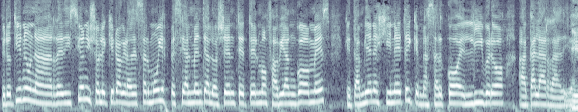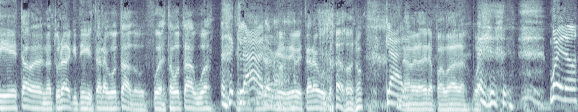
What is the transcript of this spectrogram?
pero tiene una reedición y yo le quiero agradecer muy especialmente al oyente Telmo Fabián Gómez, que también es jinete y que me acercó el libro acá a la radio. Y estaba natural que tiene que estar agotado. Fue hasta Ottawa. Claro. Que debe estar agotado, ¿no? Claro. Una verdadera pavada. Bueno, bueno,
